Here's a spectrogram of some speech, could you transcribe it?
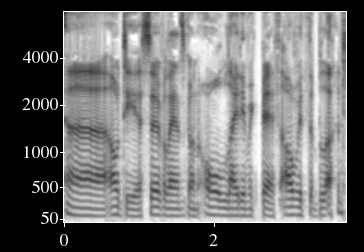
uh, oh dear, Servalan's gone all Lady Macbeth. Oh, with the blood.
